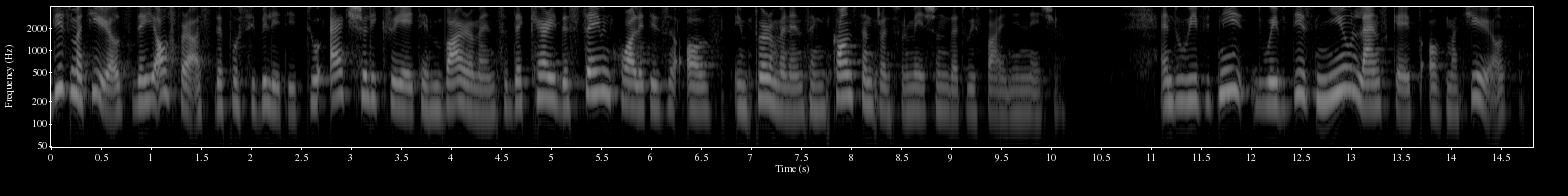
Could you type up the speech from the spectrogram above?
These materials, they offer us the possibility to actually create environments that carry the same qualities of impermanence and constant transformation that we find in nature. And with, with this new landscape of materials,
